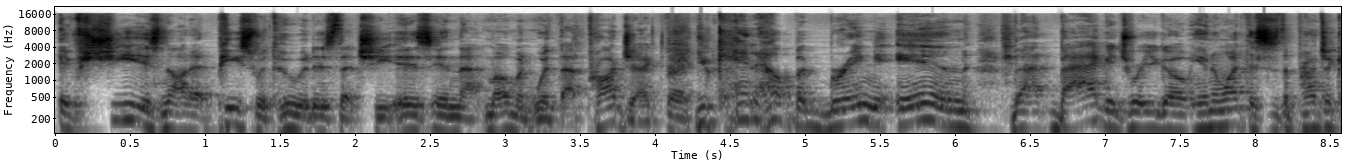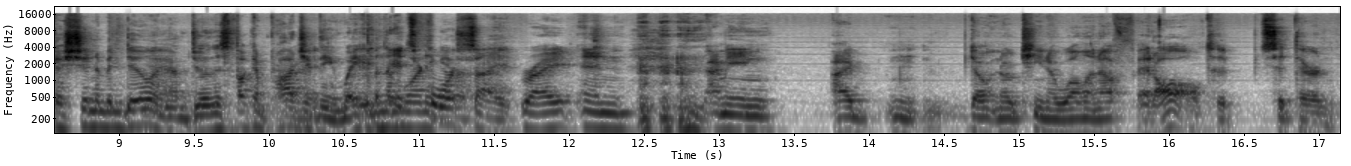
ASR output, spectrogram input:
if she is not at peace with who it is that she is in that moment with that project, Right. you can't help but bring in that baggage where you go, you know what, this is the project I shouldn't have been doing. I'm doing this fucking project, and you wake up in the it's morning. and you go, foresight, right? And I mean, I don't know Tina well enough at all to sit there and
